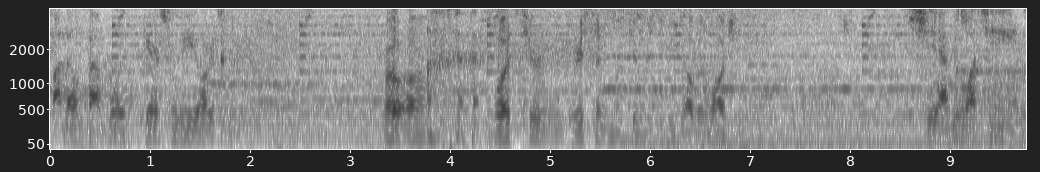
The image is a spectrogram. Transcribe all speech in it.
my little fat boy Scarce from New York. Bro, um, what's your recent YouTubers you y'all been watching? Shit, I've been watching.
